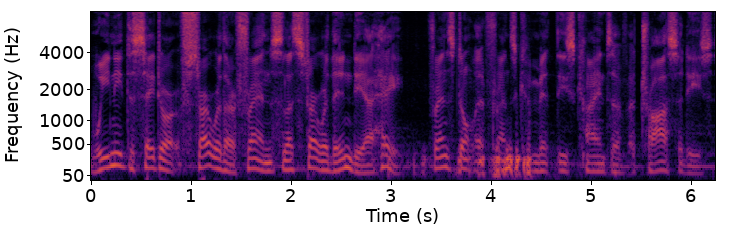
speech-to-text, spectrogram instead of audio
we need to say to our, start with our friends. Let's start with India. Hey, friends, don't let friends commit these kinds of atrocities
